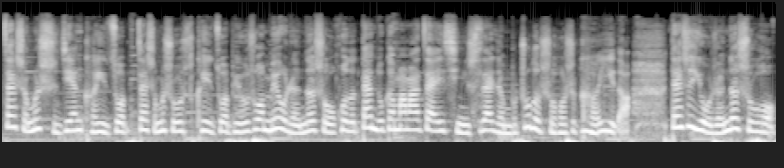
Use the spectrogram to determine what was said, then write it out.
在什么时间可以做，在什么时候可以做。比如说没有人的时候，或者单独跟妈妈在一起，你实在忍不住的时候是可以的。但是有人的时候，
